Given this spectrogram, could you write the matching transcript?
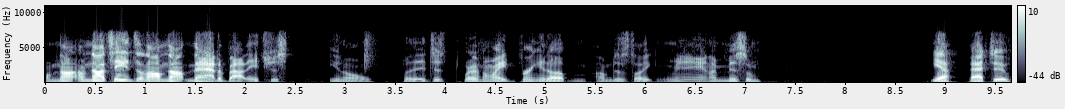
I'm not, I'm not saying that I'm not mad about it. It's just, you know, but it just whenever I bring it up, I'm just like, man, I miss him. Yeah, that too.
